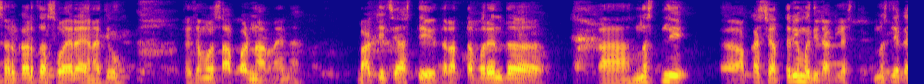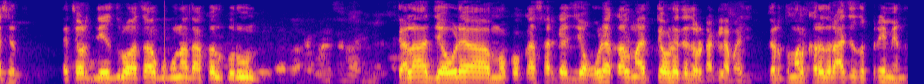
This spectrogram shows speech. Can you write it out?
सरकारचा सोयरा आहे ना तो? त्याच्यामुळे सापडणार नाही ना. बाकीचे असते तर आतापर्यंत नसले अं, कशात मध्ये टाकले असते. नसले कशात त्याच्यावर देशद्रोहाचा गुन्हा दाखल करून त्याला जेवढ्या मकोकासारख्या जेवढ्या कलम आहेत तेवढ्या त्याच्यावर टाकल्या पाहिजे जर तुम्हाला खरंच राजाचं प्रेम आहे ना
